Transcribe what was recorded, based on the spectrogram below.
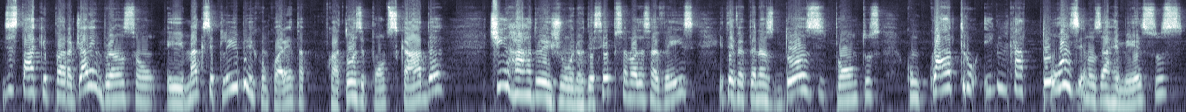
destaque para Jalen Brunson e Maxi Kleber com 40, 14 pontos cada. Tim Hardaway Jr. decepcionou dessa vez e teve apenas 12 pontos, com 4 em 14 nos arremessos.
